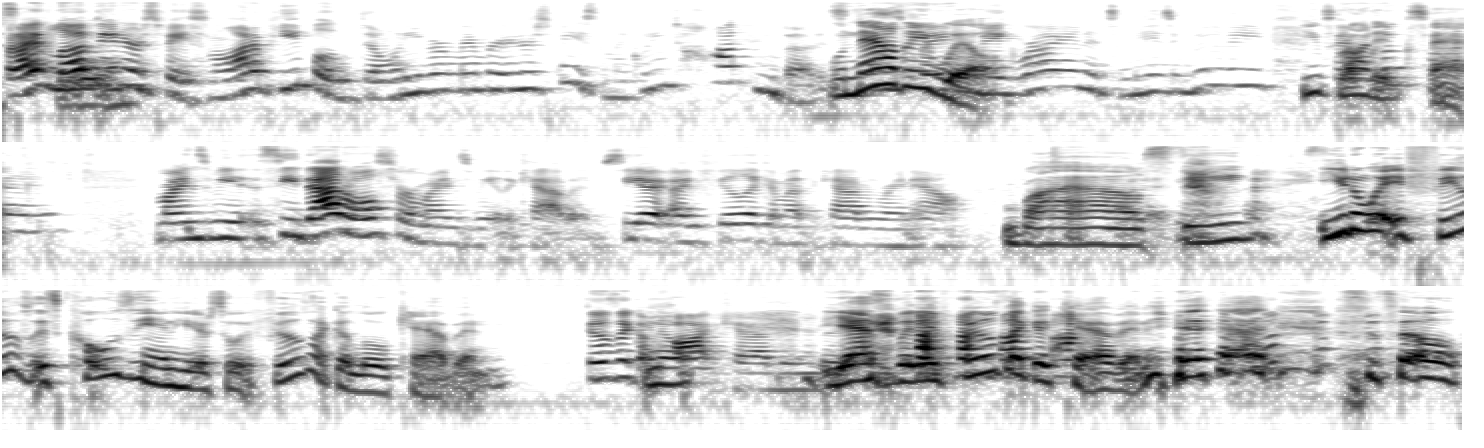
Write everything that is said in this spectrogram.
But I loved cool. Inner Space, and a lot of people don't even remember Inner Space. I'm like, what are you talking about? It's Well, now they will. Meg Ryan. It's an amazing movie. You Sam brought it Cooke's back. it. Reminds me. See, that also reminds me of the cabin. See, I, I feel like I'm at the cabin right now. Wow, see? you know what? It feels, it's cozy in here, so it feels like a little cabin. Feels like a You know, hot cabin. but- Yes, but it feels like a cabin. so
